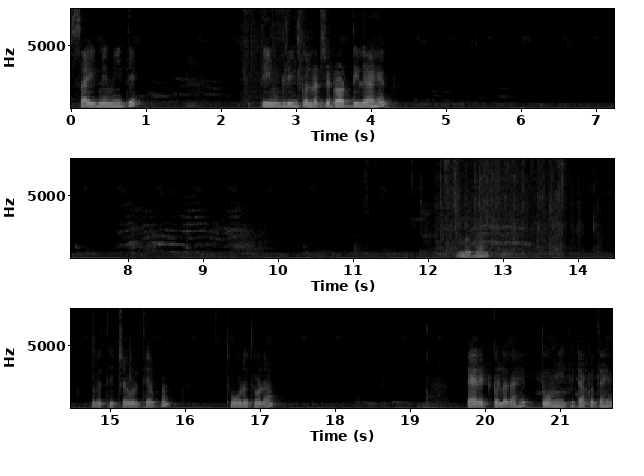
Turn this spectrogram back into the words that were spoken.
साईडने मी इथे तीन ग्रीन कलरचे डॉट दिले आहेत. बघा. परत त्याच्यावरती आपण थोडं थोडा पॅरेट कलर आहे तो मी इथे टाकत आहे.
